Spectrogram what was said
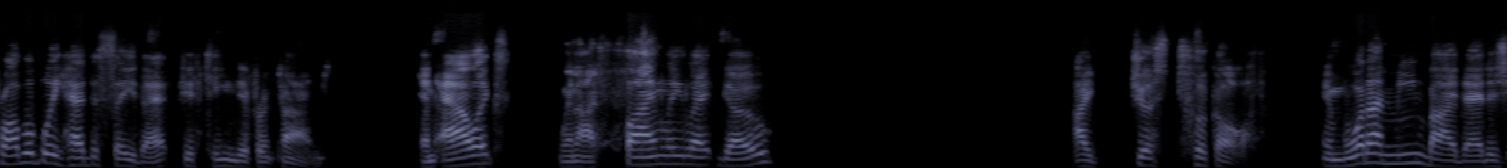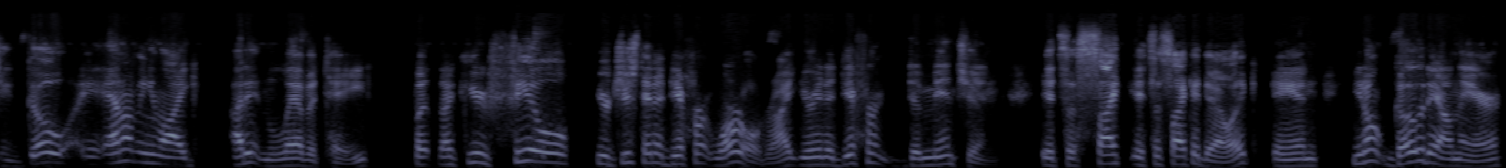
probably had to say that 15 different times. And Alex, when I finally let go, I just took off. And what I mean by that is you go, I don't mean like I didn't levitate, but like you feel you're just in a different world, right? You're in a different dimension it's a psych it's a psychedelic and you don't go down there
